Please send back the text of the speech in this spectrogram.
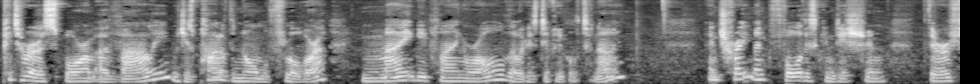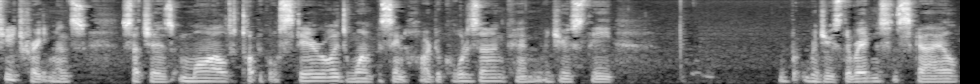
Pityrosporum ovale, which is part of the normal flora, may be playing a role, though it is difficult to know. And treatment for this condition, there are a few treatments such as mild topical steroids, 1% hydrocortisone can reduce the reduce the redness and scale,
